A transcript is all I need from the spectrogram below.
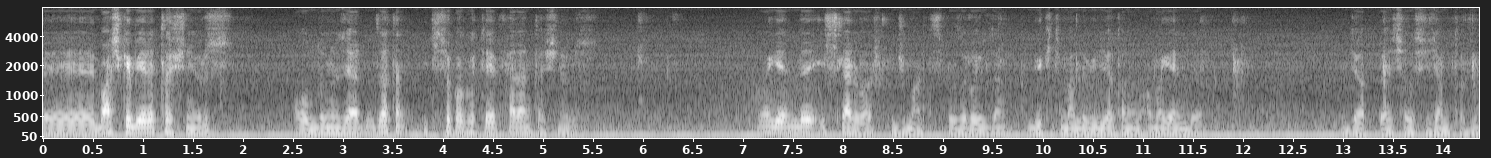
ee, başka bir yere taşınıyoruz. Olduğumuz yerden zaten iki sokak öteye falan taşınıyoruz. Ama gene de işler var bu cumartesi pazar o yüzden büyük ihtimalle video atamam ama gene de video atmaya çalışacağım tabi.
